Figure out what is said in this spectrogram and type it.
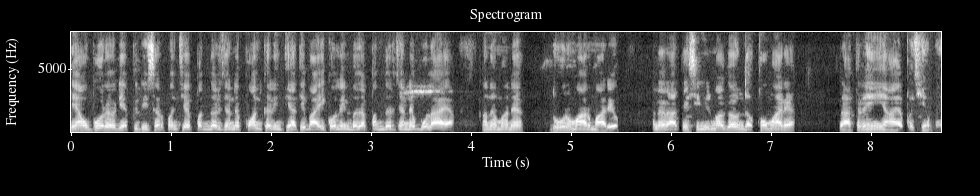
ત્યાં ઊભો રહ્યો, ડેપ્યુટી સરપંચે પંદર જણને ફોન કરીને ત્યાંથી બાઇકો લઈને બધા પંદર જણને બોલાયા અને મને ઢોર માર માર્યો અને રાતે સિવિલમાં ગયો, નખો માર્યા. રાત્રે અહીં આવ્યા પછી અમે.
